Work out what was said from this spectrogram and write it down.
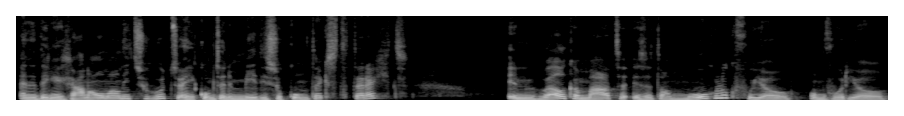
en de dingen gaan allemaal niet zo goed en je komt in een medische context terecht, in welke mate is het dan mogelijk voor jou om voor jouw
